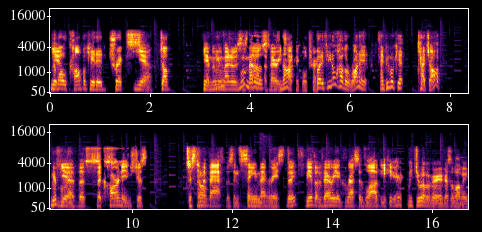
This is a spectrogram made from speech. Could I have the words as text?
the Yeah. more complicated tricks. Yeah, Stuff. Yeah. Moo Meadows Moo is Meadows not a very not, technical trick. But if you know how to run it and people get catch up, you're fine. Yeah, the the carnage just just in the Oh. back was insane that race. The, we have a very aggressive lobby here. We do have a very aggressive lobby.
